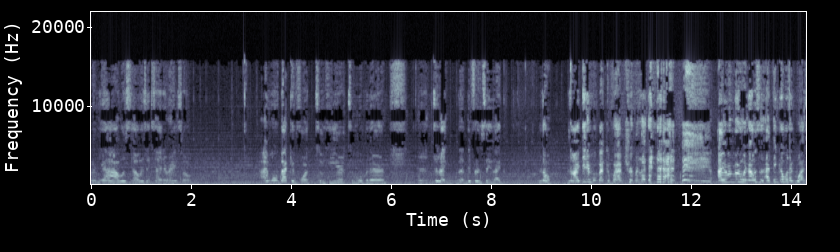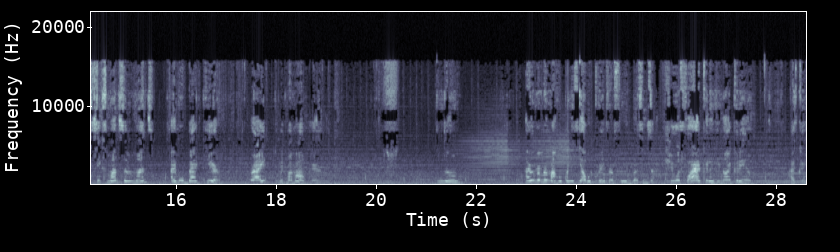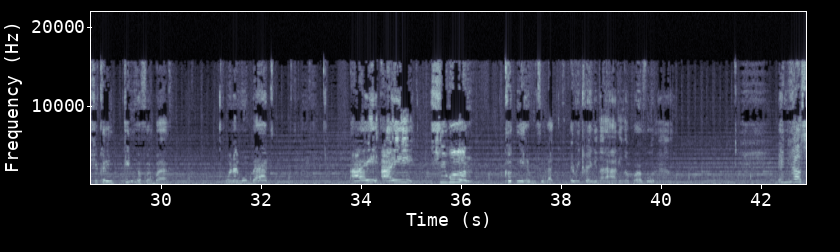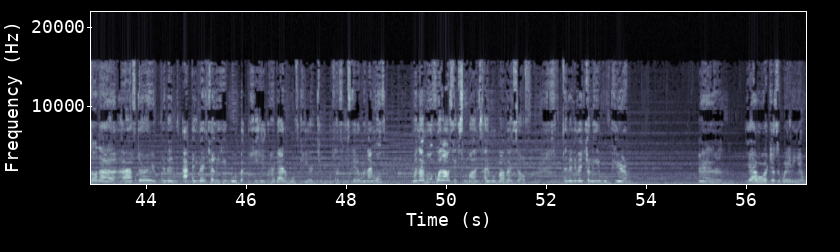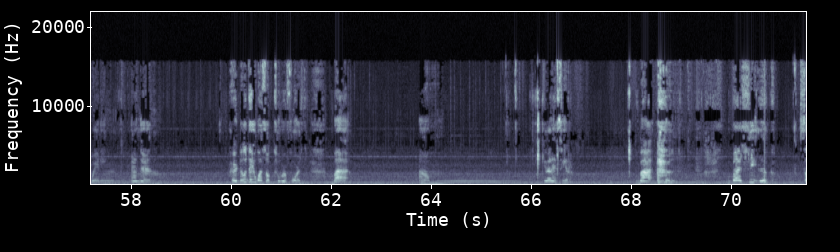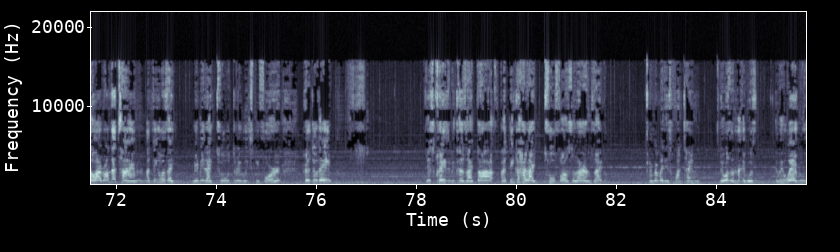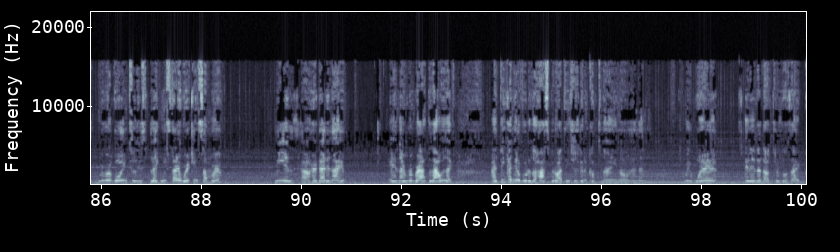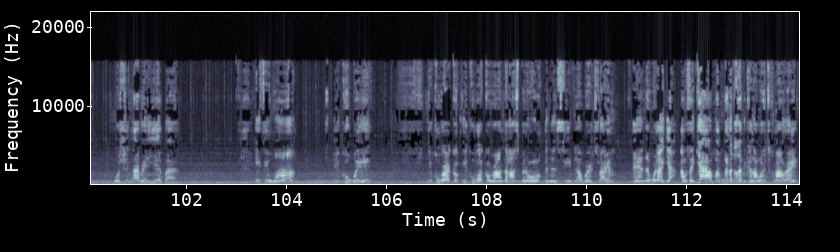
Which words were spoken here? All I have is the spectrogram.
and yeah, I was, I was excited, right? So I moved back and forth to here, to over there, to like the different things, like, no, no, I didn't move back and forth. I'm tripping like I remember when I was, I think I was like, what, six months, seven months? I moved back here, right? With my mom. And, know, I remember my whole pregnancy, I would crave for food, but since she was far, I couldn't, you know, I couldn't, I could, she couldn't give me her food. But when I moved back, I, I, she would cook me every food, like every craving that I had, you know, for food. And yeah, so the after, and then uh, eventually he moved. He, her dad moved here too because he stayed. When I moved, when I moved when I was six months, I moved by myself, and then eventually he moved here. And yeah, we were just waiting and waiting, and then her due date was October fourth, but um, ¿qué iba a decir? But but she look so around that time, I think it was like maybe like two, three weeks before her due date. It's crazy because I thought I think I had like two false alarms. Like I remember this one time, it wasn't. It was we went. We, we were going to this like we started working somewhere. Me and uh, her dad and I, and I remember after that I was like, I think I need to go to the hospital. I think she's gonna come tonight, you know. And then we went, and then the doctor was like, well, she's not ready yet, but if you want, you could wait. You could work. You could walk around the hospital and then see if that works, right? And then we're like, yeah. I was like, yeah, I'm, I'm gonna do that because I want her to come out, right?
